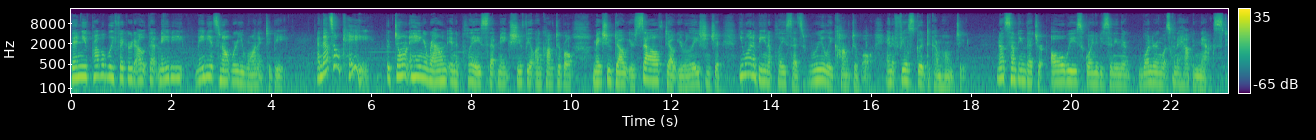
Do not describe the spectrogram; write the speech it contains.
then you've probably figured out that maybe maybe it's not where you want it to be. And that's okay. But don't hang around in a place that makes you feel uncomfortable, makes you doubt yourself, doubt your relationship. You want to be in a place that's really comfortable and it feels good to come home to. Not something that you're always going to be sitting there wondering what's going to happen next.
